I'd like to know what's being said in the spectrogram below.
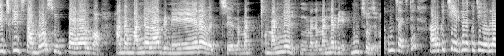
கிச் கிச் தாம்பலம் சூப்பரா இருக்கும். அந்த மண்ணெல்லாம் அப்படி நேரா வச்சு அந்த மண் மண் இருக்குங்க அந்த மண்ணை அப்படி குமிச்சு வச்சுக்கணும். குமிச்சு வச்சுட்டு அவர் குச்சி எடுத்து அந்த குச்சி உள்ளே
